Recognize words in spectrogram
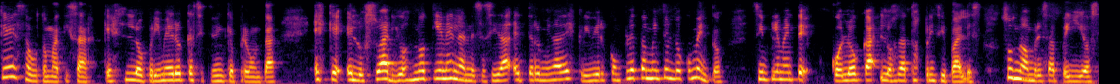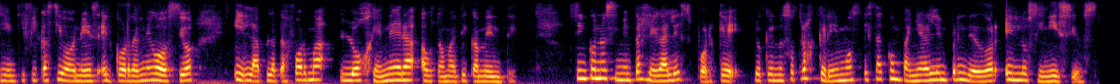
¿Qué es automatizar? Que es lo primero que se tienen que preguntar. Es que el usuario no tiene la necesidad de terminar de escribir completamente el documento. Simplemente coloca los datos principales, sus nombres, apellidos, identificaciones, el core del negocio, y la plataforma lo genera automáticamente sin conocimientos legales porque lo que nosotros queremos es acompañar al emprendedor en los inicios,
